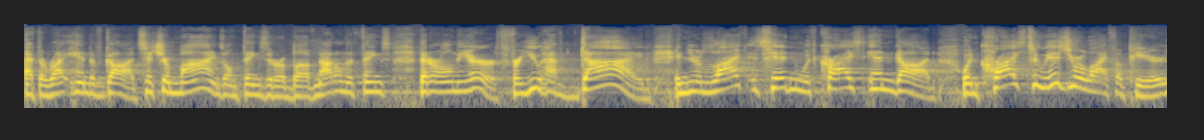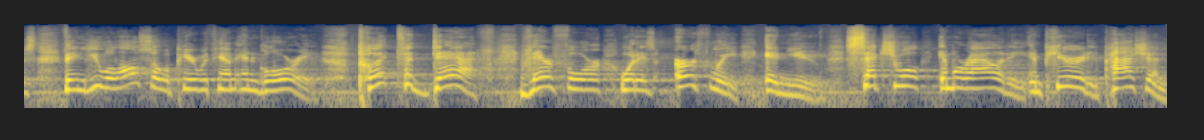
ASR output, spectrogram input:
at the right hand of God. Set your minds on things that are above, not on the things that are on the earth. For you have died, and your life is hidden with Christ in God. When Christ, who is your life, appears, then you will also appear with him in glory. Put to death, therefore, what is earthly in you sexual immorality, impurity, passion,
